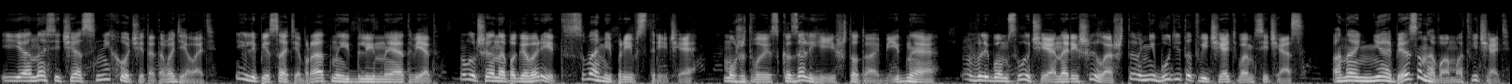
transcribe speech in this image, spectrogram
и она сейчас не хочет этого делать. Или писать обратный длинный ответ. Лучше она поговорит с вами при встрече. Может вы сказали ей что-то обидное? В любом случае, она решила, что не будет отвечать вам сейчас. Она не обязана вам отвечать.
